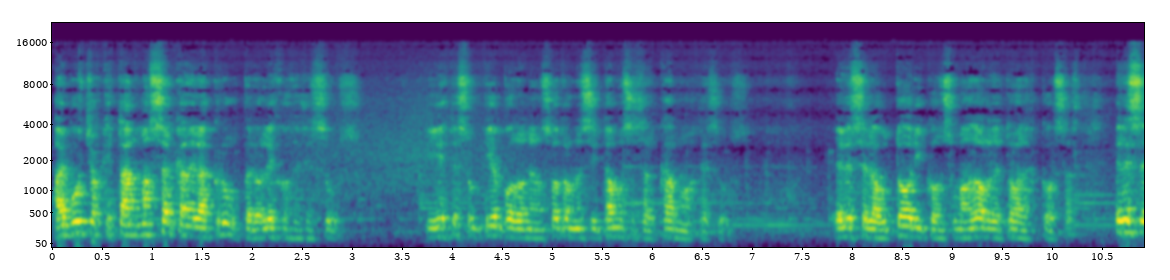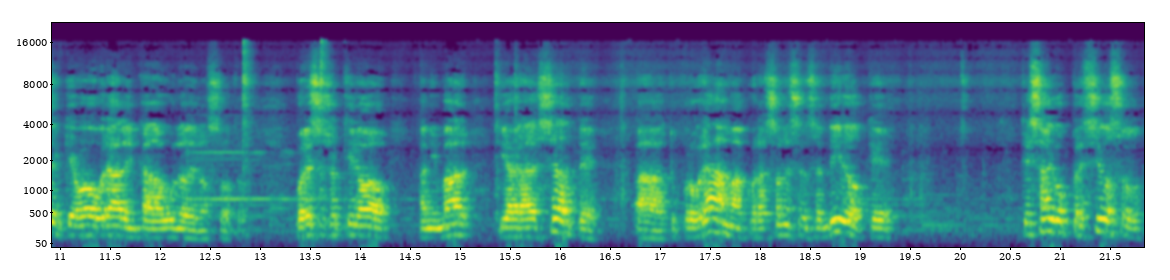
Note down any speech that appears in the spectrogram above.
Hay muchos que están más cerca de la cruz, pero lejos de Jesús. Y este es un tiempo donde nosotros necesitamos acercarnos a Jesús. Él es el autor y consumador de todas las cosas. Él es el que va a obrar en cada uno de nosotros. Por eso yo quiero animar y agradecerte a tu programa, Corazones Encendidos, que, que es algo precioso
